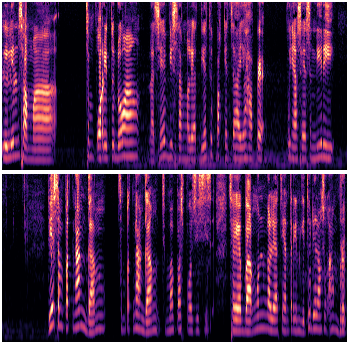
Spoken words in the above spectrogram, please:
lilin sama cempor itu doang. Nah saya bisa ngeliat dia tuh pakai cahaya HP punya saya sendiri. Dia sempat nganggang sempat nganggang cuma pas posisi saya bangun ngeliat nyentrin gitu dia langsung ambrek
